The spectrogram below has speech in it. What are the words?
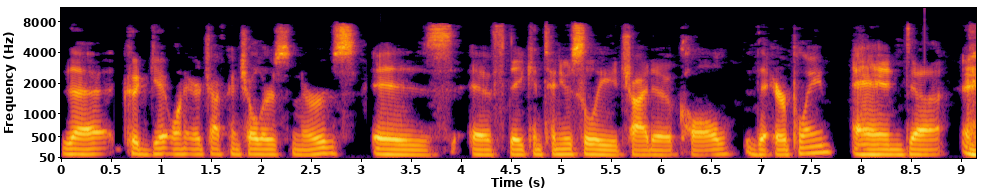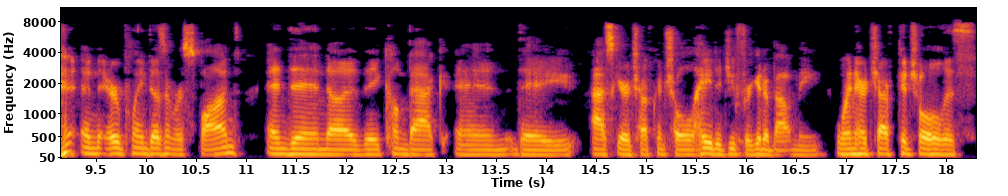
that could get on air traffic controllers' nerves is if they continuously try to call the airplane and uh, and the airplane doesn't respond. And then uh, they come back and they ask air traffic control hey did you forget about me? When air traffic control is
